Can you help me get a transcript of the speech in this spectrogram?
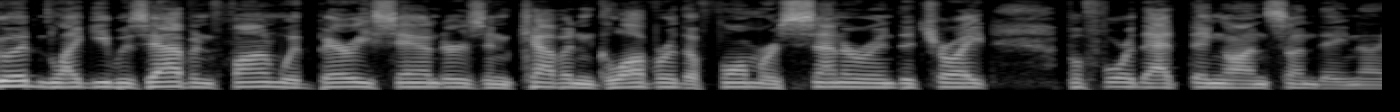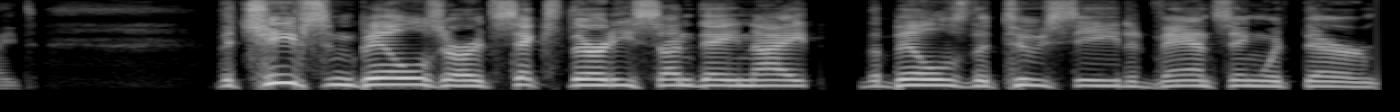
good and like he was having fun with Barry Sanders and Kevin Glover, the former center in Detroit, before that thing on Sunday night. The Chiefs and Bills are at 6:30 Sunday night. The Bills, the two seed, advancing with their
